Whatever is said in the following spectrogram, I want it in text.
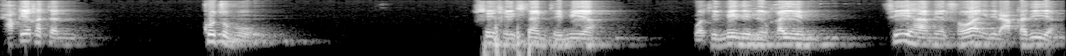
حقيقة كتب شيخ الإسلام تيمية وتلميذ ابن القيم فيها من الفوائد العقدية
